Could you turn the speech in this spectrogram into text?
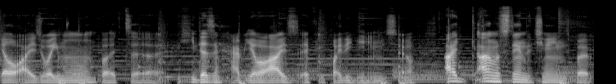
yellow eyes way more, but uh, he doesn't have yellow eyes if you play the game. So, I, I understand the change, but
